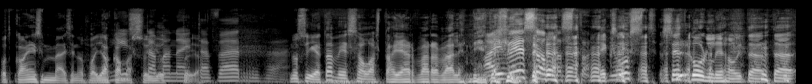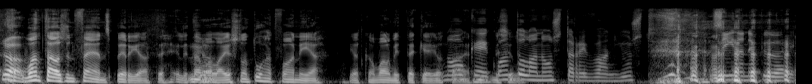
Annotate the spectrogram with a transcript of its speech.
jotka on ensimmäisenä osa jakamassa Mistä juttuja. mä näitä värvään? No sieltä Vesalasta jär värväille niitä. Ai Vesalasta, just. Seth Godinhan oli tämä 1000 fans periaate, eli tavallaan tavallaan, jos on tuhat fania, jotka on valmiit tekemään jotain. No okei, okay, niin Kontola silloin... nostari vaan just. Siinä ne pyörii.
